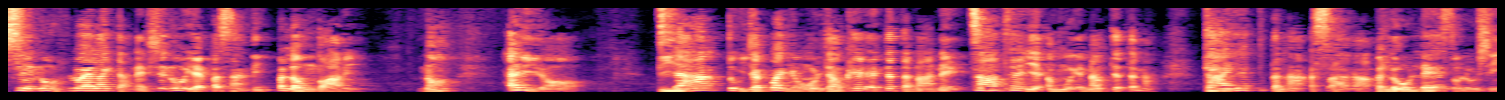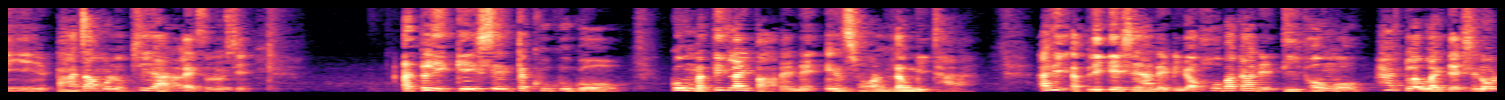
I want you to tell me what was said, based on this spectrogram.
ရှင်တို့လွှဲလိုက်တာနဲ့ရှင်တို့ရဲ့ပတ်စံတီးပလုံသွားပြီနော်အဲ့ဒီတော့ဒီဟာသူရက်ကွက်ရုံကိုရောက်ခဲ့တဲ့ပြဿနာနဲ့ကြားဖြတ်ရဲ့အမွေအနောက်ပြဿနာဒါရဲ့ပြဿနာအစကဘလို့လဲဆိုလို့ရှိရင်ဘာကြောင့်မလို့ဖြစ်ရတာလဲဆိုလို့ရှိရင် application တစ်ခုခုကိုကိုမသိလိုက်ပါပဲနဲ့ install လုပ်မိထားတာအဲ့ဒီ application ကနေပြီးတော့ဟိုဘက်ကနေဒီဖုန်းကို hack လုပ်လိုက်တယ်ရှင်တို့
